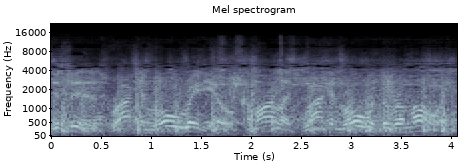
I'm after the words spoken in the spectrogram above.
This is rock and roll radio. Come on, let's rock and roll with the Ramones.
